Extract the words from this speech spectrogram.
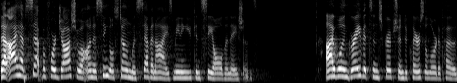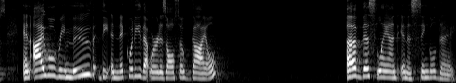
that I have set before Joshua on a single stone with seven eyes, meaning you can see all the nations. I will engrave its inscription, declares the Lord of hosts, and I will remove the iniquity, that word is also guile, of this land in a single day.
